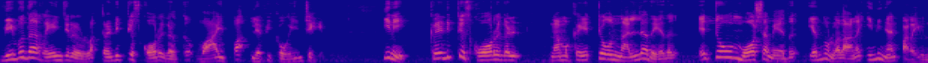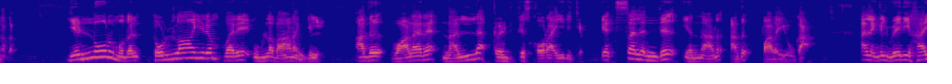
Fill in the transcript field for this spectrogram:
വിവിധ റേഞ്ചിലുള്ള ക്രെഡിറ്റ് സ്കോറുകൾക്ക് വായ്പ ലഭിക്കുകയും ചെയ്യും. ഇനി ക്രെഡിറ്റ് സ്കോറുകൾ നമുക്ക് ഏറ്റവും നല്ലതേത് ഏറ്റവും മോശമേത് എന്നുള്ളതാണ് ഇനി ഞാൻ പറയുന്നത്. എണ്ണൂറ് മുതൽ തൊള്ളായിരം വരെ ഉള്ളതാണെങ്കിൽ അത് വളരെ നല്ല ക്രെഡിറ്റ് സ്കോർ ആയിരിക്കും എക്സലന്റ് എന്നാണ് അത് പറയുക. അല്ലെങ്കിൽ വെരി ഹൈ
